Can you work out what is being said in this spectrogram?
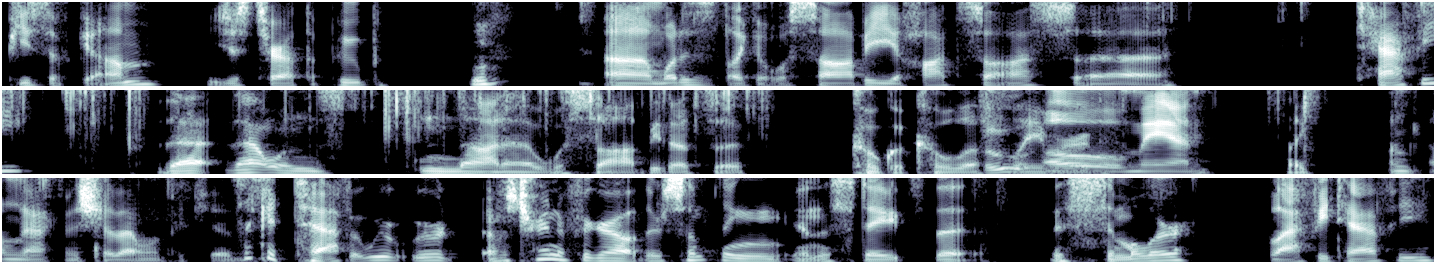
piece of gum, you just tear out the poop. Mhm. Um, what is this, like a wasabi hot sauce uh, taffy? that that one's not a wasabi. That's a Coca Cola flavor. oh man, Like- I'm, I'm not going to share that one with the kids. It's like a taffy. We were, we were. I was trying to figure out. There's something in the states that is similar. Laffy Taffy.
